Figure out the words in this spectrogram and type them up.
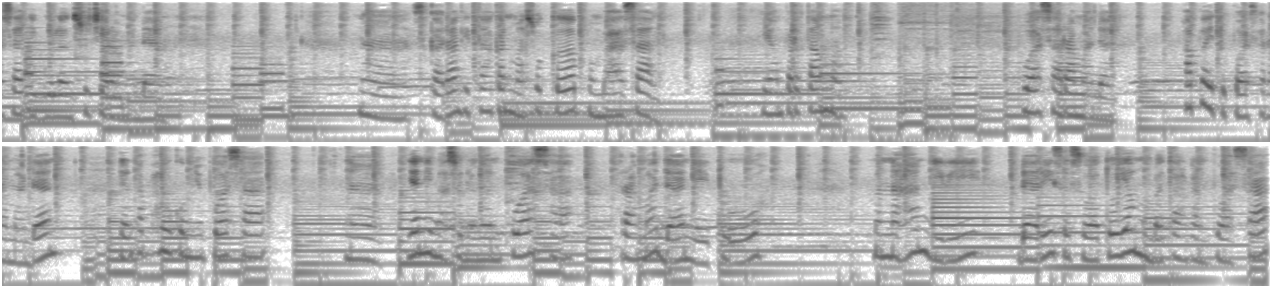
berpuasa di bulan suci Ramadan. Nah, sekarang kita akan masuk ke pembahasan. Yang pertama, puasa Ramadan. Apa itu puasa Ramadan dan apa hukumnya puasa? Nah, yang dimaksud dengan puasa Ramadan yaitu menahan diri dari sesuatu yang membatalkan puasa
